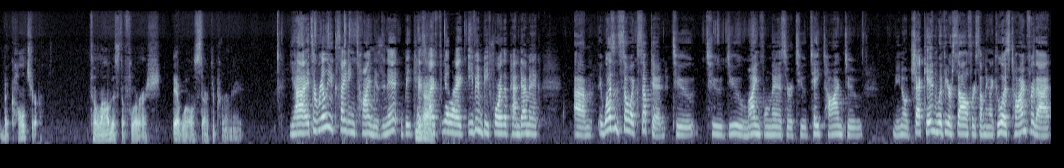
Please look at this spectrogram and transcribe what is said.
the culture to allow this to flourish, it will start to permeate. Yeah, it's a really exciting time, isn't it? Because yeah. I feel like even before the pandemic, um, it wasn't so accepted to to do mindfulness or to take time to you know check in with yourself or something like who has time for that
